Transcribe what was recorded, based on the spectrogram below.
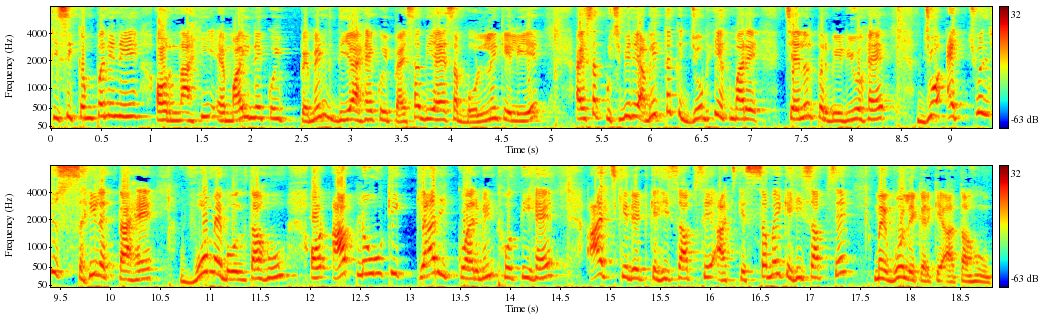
किसी कंपनी ने और ना ही एमआई ने कोई पेमेंट दिया है, कोई पैसा दिया है ऐसा बोलने के लिए, ऐसा कुछ भी नहीं। अभी तक जो भी हमारे चैनल पर वीडियो है, जो एक्चुअल जो सही लगता है, वो मैं बोलता हूँ। और आप लोगों की क्या रिक्वायरमेंट होती है, आज के डेट के हिसाब से, आज के समय के हिसाब से, मैं वो लेकर के आता हूँ।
